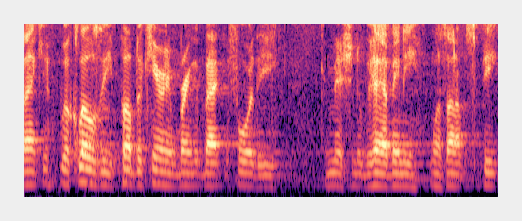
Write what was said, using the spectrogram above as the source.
Thank you. We'll close the public hearing, and bring it back before the commission. Do we have any anyone sign up to speak?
